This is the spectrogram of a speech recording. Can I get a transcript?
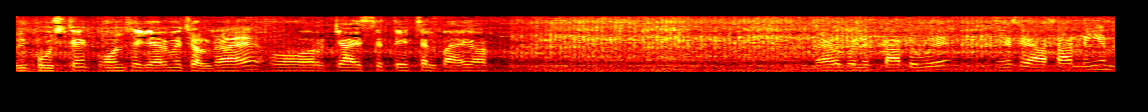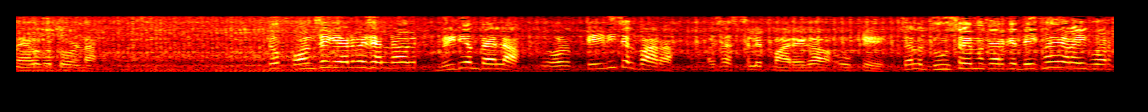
अभी पूछते हैं कौन से गियर में चल रहा है और क्या इससे तेज चल पाएगा। मेड़ को निपटाते हुए ऐसे आसान नहीं है मेड़ को तोड़ना। तो कौन से गियर में चल रहा है? मीडियम पहला, और तेज नहीं चल पा रहा। अच्छा स्लिप मारेगा ओके चलो, दूसरे में करके देखना जरा एक बार।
